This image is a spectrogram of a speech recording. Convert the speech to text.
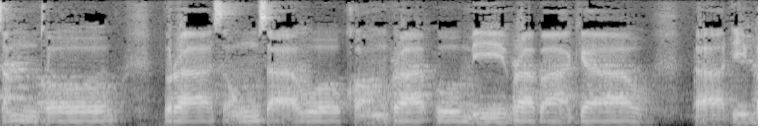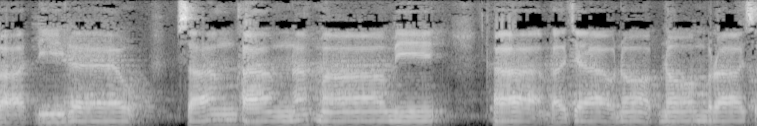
สังโฆพระสงฆ์สาวกของพระผู้มีพระภาคเจ้าปฏิบัติดีแล้ว สังฆังนะมามิข้าพระเจ้านอบน้อมพระส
